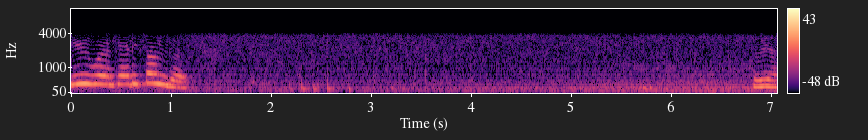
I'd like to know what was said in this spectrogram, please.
you won't get any fungus. So yeah.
